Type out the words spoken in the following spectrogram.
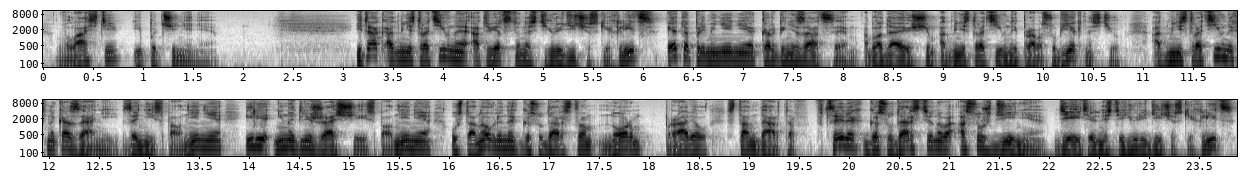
– власти и подчинения – Итак, административная ответственность юридических лиц – это применение к организациям, обладающим административной правосубъектностью, административных наказаний за неисполнение или ненадлежащее исполнение установленных государством норм, правил, стандартов в целях государственного осуждения деятельности юридических лиц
